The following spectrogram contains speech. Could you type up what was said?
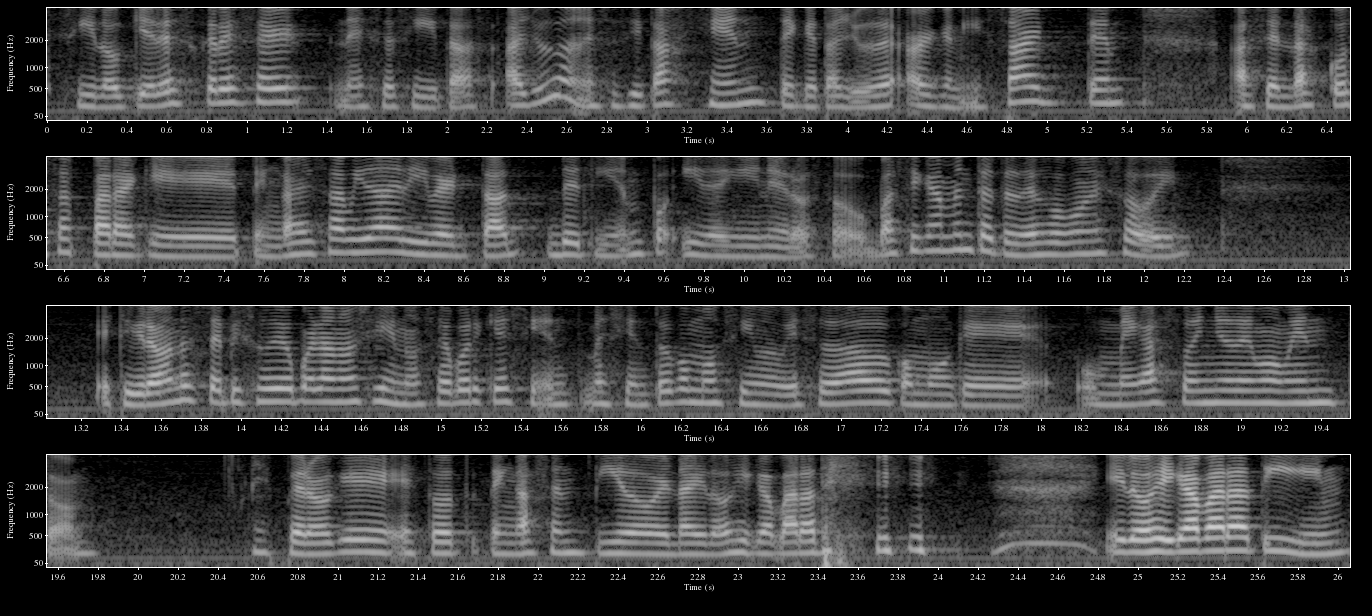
si lo quieres crecer, necesitas ayuda, necesitas gente que te ayude a organizarte, hacer las cosas para que tengas esa vida de libertad de tiempo y de dinero. So, básicamente te dejo con eso hoy. Estoy grabando este episodio por la noche y no sé por qué me siento como si me hubiese dado como que un mega sueño de momento. Espero que esto tenga sentido, ¿verdad? Y lógica para ti. y lógica para ti.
